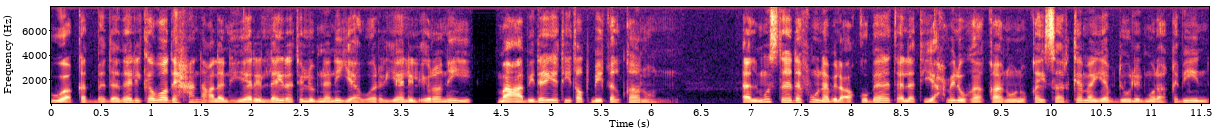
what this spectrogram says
وقد بدا ذلك واضحا على انهيار الليرة اللبنانية والريال الإيراني مع بداية تطبيق القانون. المستهدفون بالعقوبات التي يحملها قانون قيصر كما يبدو للمراقبين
